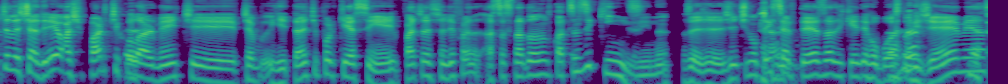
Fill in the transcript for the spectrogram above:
De Alexandria eu acho particularmente é. irritante porque, assim, de Alexandria foi assassinado no ano 415, né? Ou seja, a gente não tem certeza de quem derrubou as Torres Gêmeas,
